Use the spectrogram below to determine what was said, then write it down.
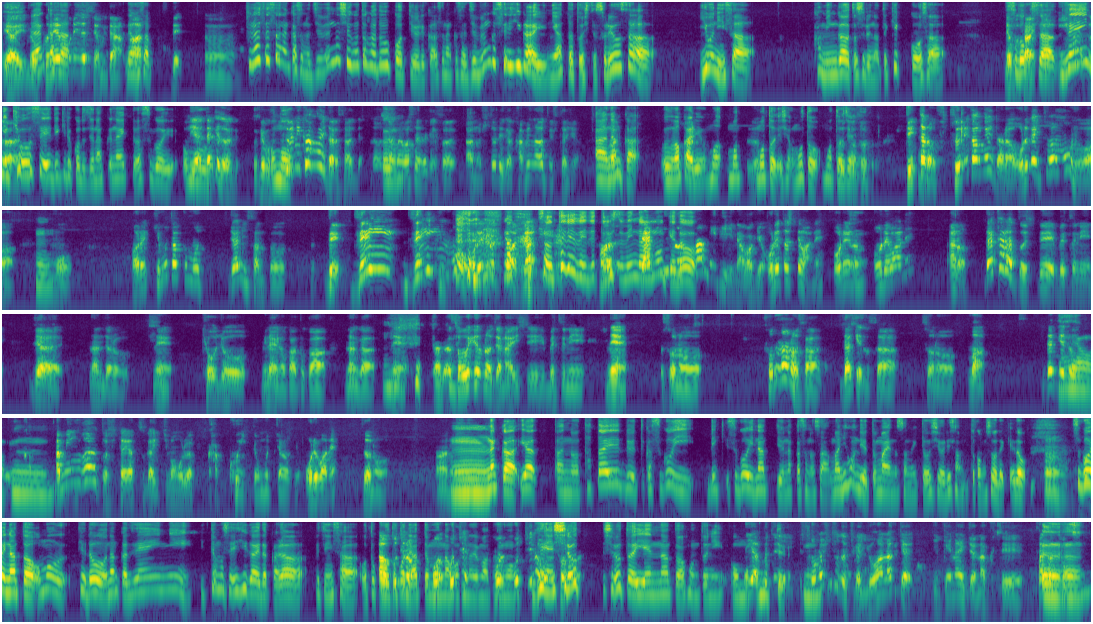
いや、6なんかさ年ぶりですよ、みたいな。でもさあ、で、うん。プラスさ、なんかその自分の仕事がどうこうっていうよりかはさ、なんかさ、自分が性被害に遭ったとして、それをさ、世にさ、カミングアウトするのって結構さ、ですもさごくさ、今全員に強制できることじゃなくないってはすごい思う。いや、だけど、でも普通に考えたらさ、うん名前忘れたけどさ、あの、一人がカミングアウトしたじゃん。あ、なんか、うん、わかるよ。も、も、うん元でしょ？元、元じゃねそうそうそうって言ったら、普通に考えたら、俺が一番思うのは、うん。もう、あれ、キムタクもジャニーさんと、で、全員、全員もう俺としてはジャニー そう、テレビ出てる人みんな思うけどファミリーなわけよ。俺としてはね。俺の、うん俺はね。あの、だからとして別に、じゃあ、なんだろう、ね、教場見ないのかとか、なんかね、なんかそういうのじゃないし、別にね、その、そんなのさ、だけどさ、その、まあ、だけど。カミングアウトしたやつが一番俺はかっこいいって思っちゃうわけ。俺はね、その、あの、うん、なんかいやあの称えるっていうかすごいべきすごいなっていうなんかそのさ、まあ、日本で言うと前のその伊藤詩織さんとかもそうだけどうん、すごいなとは思うけどなんか全員に言っても性被害だから別にさ男男であっても女でもあっても全員しろしろとは言えんなとは本当に思いや、別。にその人たちが言わなきゃいけないじゃなくて、ただ、うん。うん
